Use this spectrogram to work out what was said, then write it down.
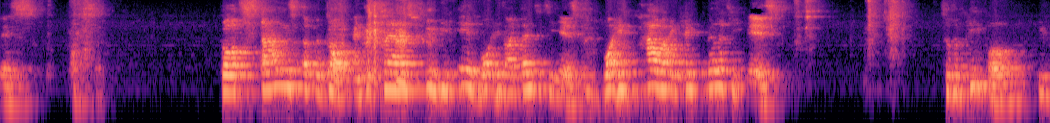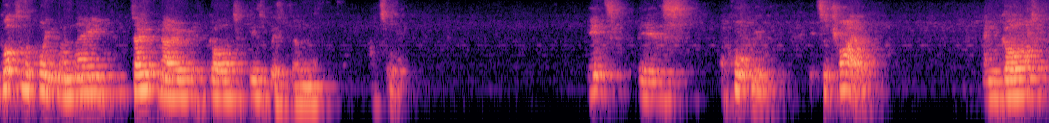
this prophecy. God stands at the dock and declares who he is, what his identity is, what his power and capability is to the people who've got to the point when they don't know if God is with them at all. It is a courtroom, it's a trial. And God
